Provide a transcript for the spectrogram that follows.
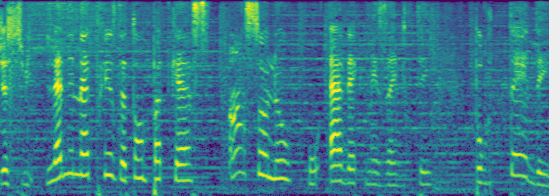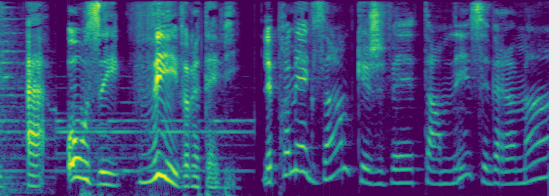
Je suis l'animatrice de ton podcast en solo ou avec mes invités pour t'aider à oser vivre ta vie. Le premier exemple que je vais t'emmener, c'est vraiment,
